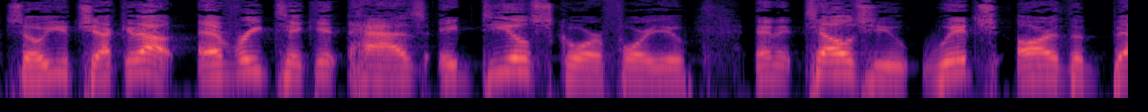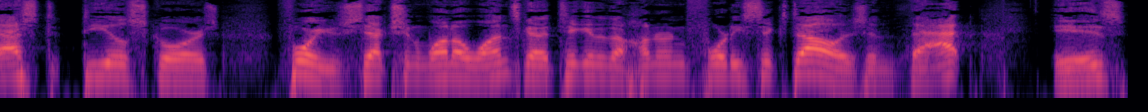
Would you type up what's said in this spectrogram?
So you check it out. Every ticket has a deal score for you, and it tells you which are the best deal scores for you. Section 101's got a ticket at $146, and that is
